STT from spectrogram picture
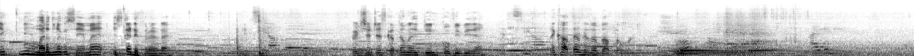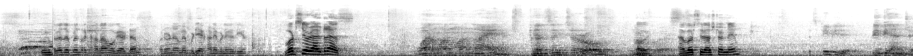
एक नहीं हमारे दोनों का सेम है इसका डिफरेंट है। फिर से टेस्ट करता हूँ मेरी तीन कॉफ़ी भी है। मैं खाता हूँ फिर मैं। बताता हूँ. तो गाइस अपने अंदर खाना हो गया डन उन्होंने हमें बढ़िया खाने पीने का दिया what's your address 1119 Kensington Road, Northwest. And what's your restaurant name it's PBJ. PB&J.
